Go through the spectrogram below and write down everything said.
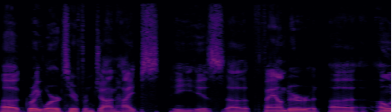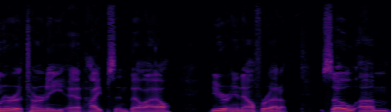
Uh, great words here from John Hipes. He is uh, founder, uh, owner, attorney at Hipes in Belle Isle here in Alpharetta. So, um,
